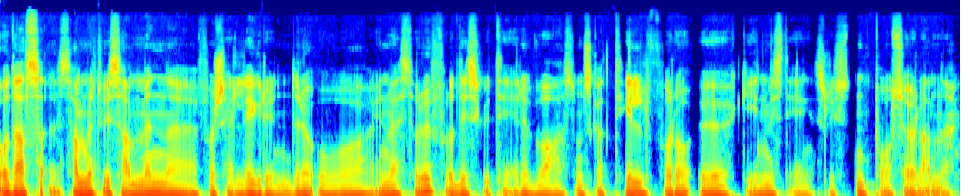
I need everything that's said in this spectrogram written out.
Og da samlet vi sammen forskjellige gründere og investorer for å diskutere hva som skal til for å øke investeringslysten på Sørlandet.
